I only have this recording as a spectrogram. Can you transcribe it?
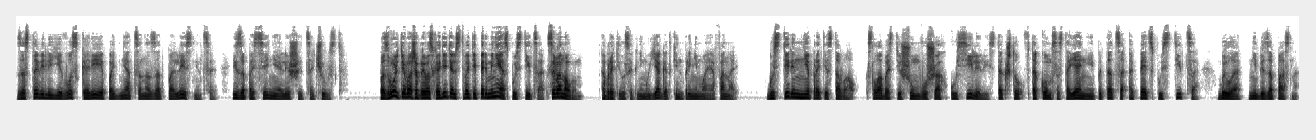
заставили его скорее подняться назад по лестнице из опасения лишиться чувств. «Позвольте, ваше превосходительство, теперь мне спуститься с Ивановым», обратился к нему Ягодкин, принимая фонарь. Густерин не протестовал. Слабость и шум в ушах усилились, так что в таком состоянии пытаться опять спуститься было небезопасно.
